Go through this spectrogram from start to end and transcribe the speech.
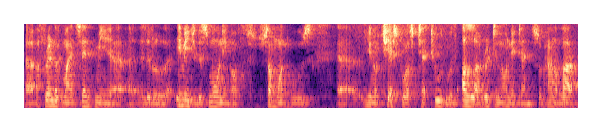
uh, a friend of mine sent me a, a, little image this morning of someone whose uh, you know chest was tattooed with Allah written on it and subhanallah.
